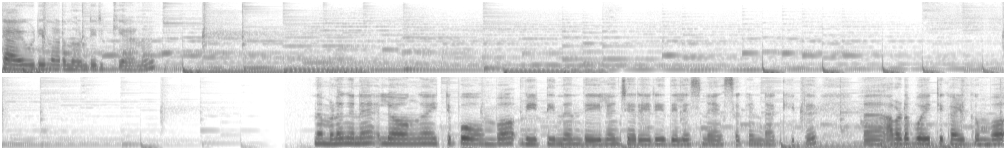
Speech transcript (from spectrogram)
ചായ കുടി നടന്നുകൊണ്ടിരിക്കുകയാണ്. നമ്മളിങ്ങനെ ലോങ് ആയിട്ട് പോകുമ്പോൾ വീട്ടിൽ നിന്ന് എന്തെങ്കിലും ചെറിയ രീതിയിൽ സ്നാക്സ് ഒക്കെ ഉണ്ടാക്കിയിട്ട് അവിടെ പോയിട്ട് കഴിക്കുമ്പോൾ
